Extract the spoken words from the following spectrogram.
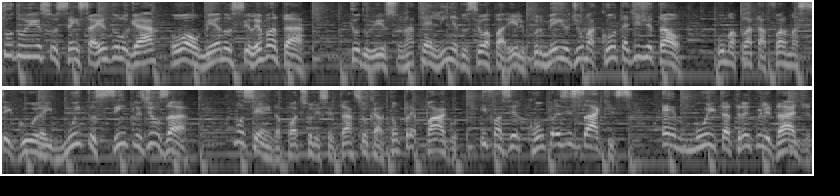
Tudo isso sem sair do lugar ou ao menos se levantar. Tudo isso na telinha do seu aparelho por meio de uma conta digital, uma plataforma segura e muito simples de usar. Você ainda pode solicitar seu cartão pré-pago e fazer compras e saques. É muita tranquilidade.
